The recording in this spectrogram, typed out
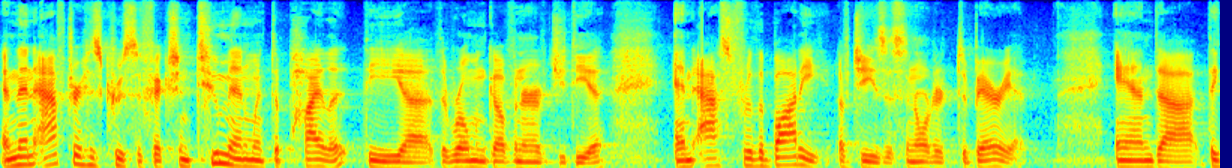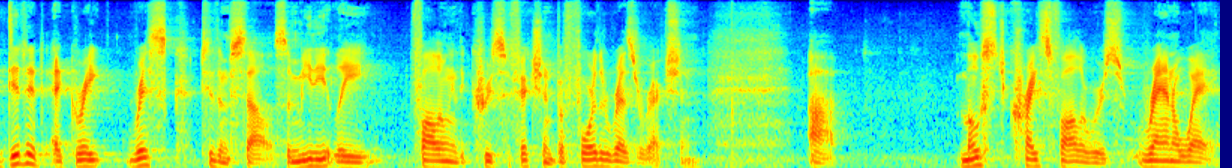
And then after his crucifixion, two men went to Pilate, the, uh, the Roman governor of Judea, and asked for the body of Jesus in order to bury it. And uh, they did it at great risk to themselves immediately following the crucifixion, before the resurrection. Uh, most Christ followers ran away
